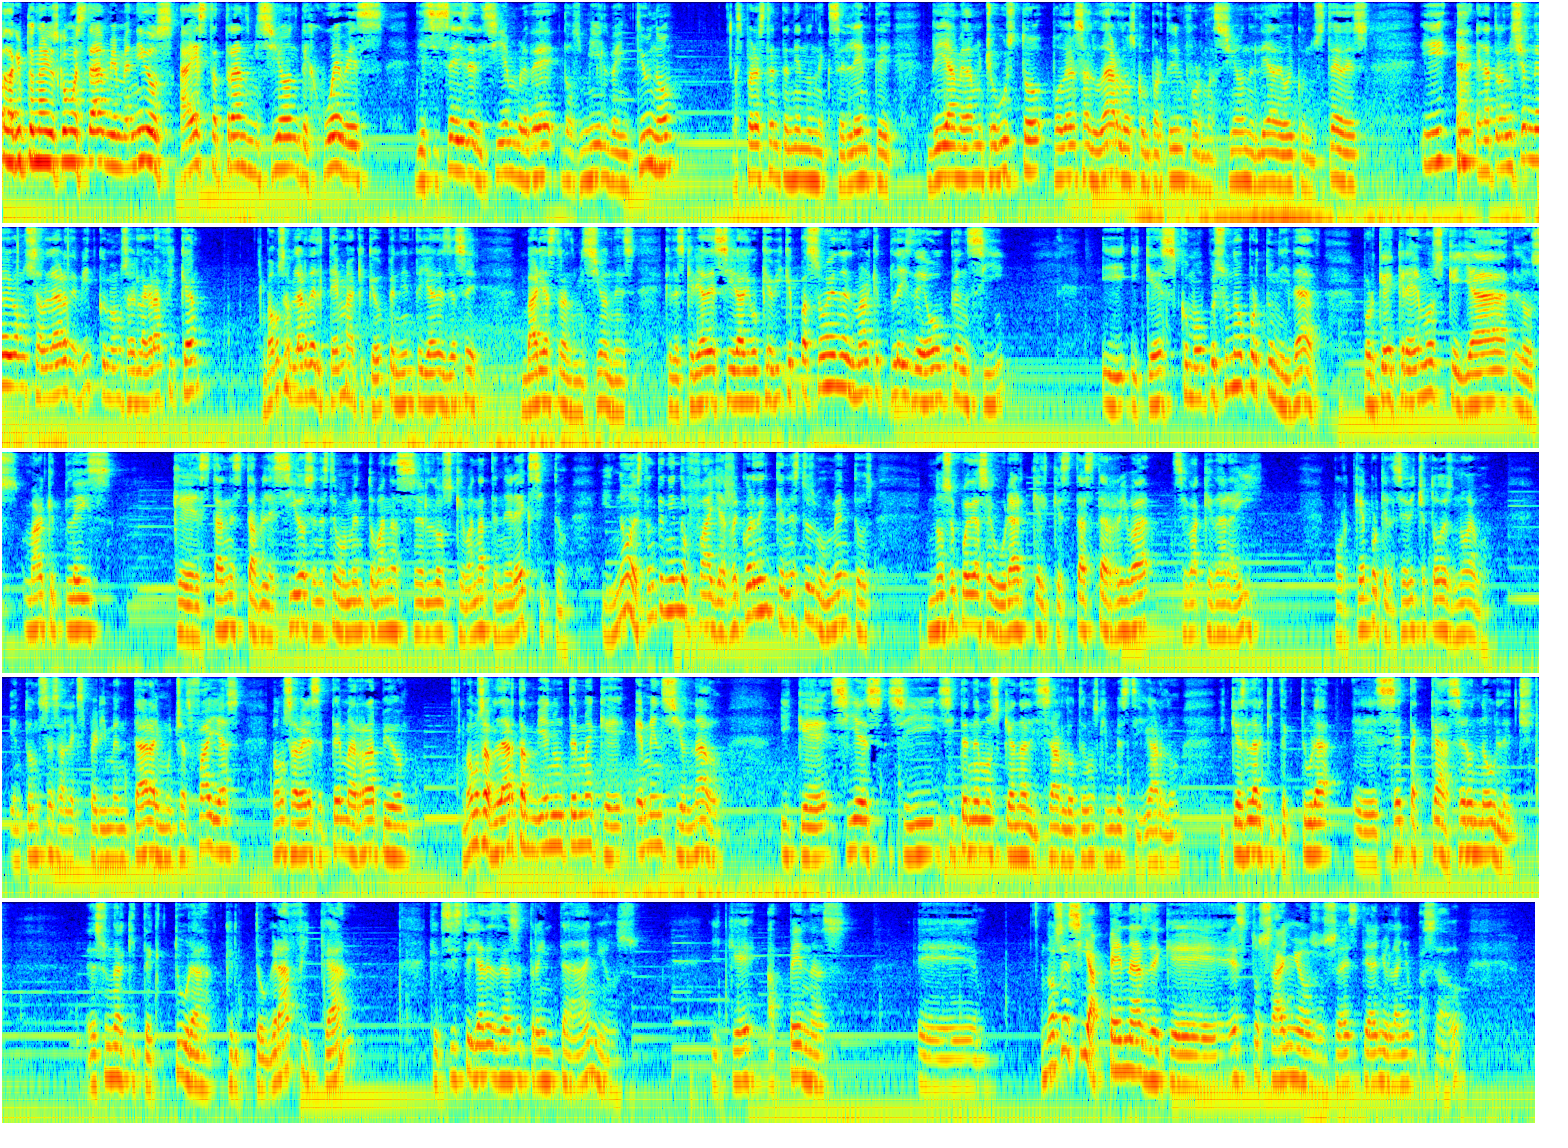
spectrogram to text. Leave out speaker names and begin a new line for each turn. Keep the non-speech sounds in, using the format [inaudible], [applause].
Hola criptonarios, ¿cómo están? Bienvenidos a esta transmisión de jueves 16 de diciembre de 2021. Espero estén teniendo un excelente día, me da mucho gusto poder saludarlos, compartir información el día de hoy con ustedes. Y [clears throat] en la transmisión de hoy vamos a hablar de Bitcoin, vamos a ver la gráfica, vamos a hablar del tema que quedó pendiente ya desde hace varias transmisiones que les quería decir algo que vi que pasó en el marketplace de OpenSea y, y que es como pues una oportunidad porque creemos que ya los marketplaces que están establecidos en este momento van a ser los que van a tener éxito y no, están teniendo fallas. Recuerden que en estos momentos no se puede asegurar que el que está hasta arriba se va a quedar ahí. ¿Por qué? Porque les he dicho todo es nuevo. Entonces al experimentar hay muchas fallas. Vamos a ver ese tema rápido. Vamos a hablar también un tema que he mencionado y que sí es, sí, sí tenemos que analizarlo, tenemos que investigarlo y que es la arquitectura eh, ZK, Zero Knowledge. Es una arquitectura criptográfica que existe ya desde hace 30 años y que apenas eh, no sé si apenas de que estos años, o sea, este año, el año pasado,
